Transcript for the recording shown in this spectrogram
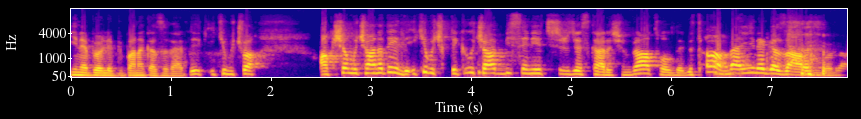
Yine böyle bir bana gazı verdi. Dedik, iki buçuğa akşam uçağına değil de iki buçuktaki uçağa biz seni yetiştireceğiz kardeşim rahat ol dedi. Tamam ben yine gazı aldım burada.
